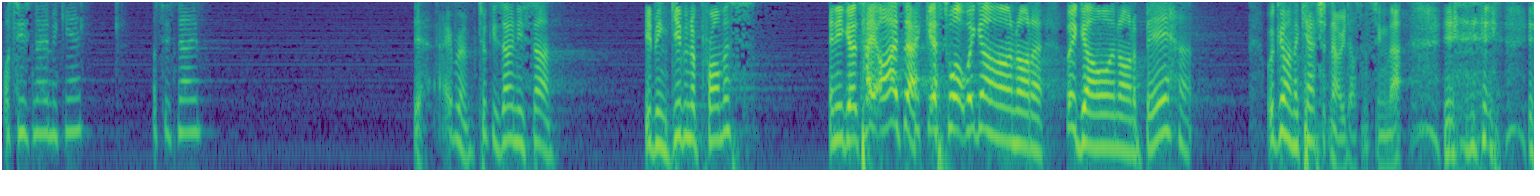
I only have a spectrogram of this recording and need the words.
what's his name again? What's his name? Yeah, Abram took his only son. He'd been given a promise. And he goes, Hey, Isaac, guess what? We're going on a, we're going on a bear hunt. We're going to catch it. No, he doesn't sing that. He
